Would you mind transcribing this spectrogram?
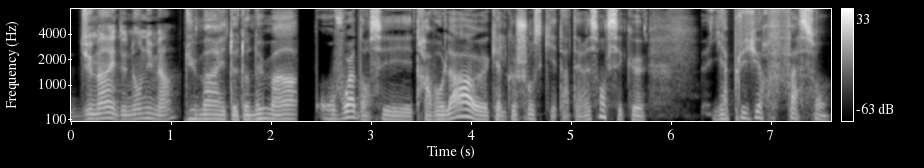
D'humains et de non-humains. D'humains et de non-humains. On voit dans ces travaux-là euh, quelque chose qui est intéressant, c'est que il y a plusieurs façons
